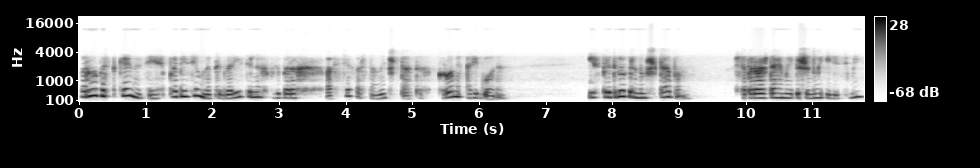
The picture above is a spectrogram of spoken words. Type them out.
Роберт Кеннеди победил на предварительных выборах во всех остальных штатах, кроме Орегона. И с предвыборным штабом, сопровождаемый женой и детьми,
